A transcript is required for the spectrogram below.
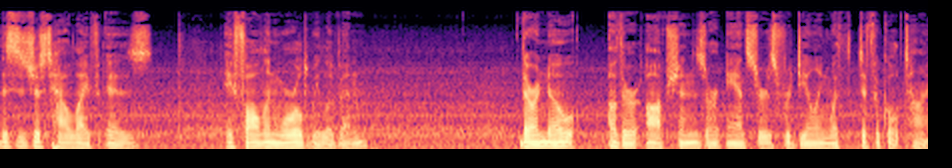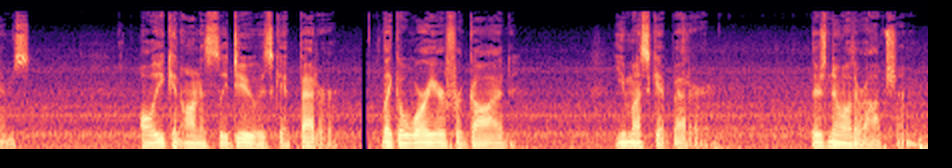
This is just how life is a fallen world we live in. There are no other options or answers for dealing with difficult times. All you can honestly do is get better. Like a warrior for God, you must get better. There's no other option.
